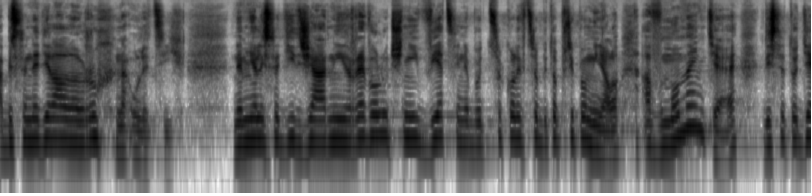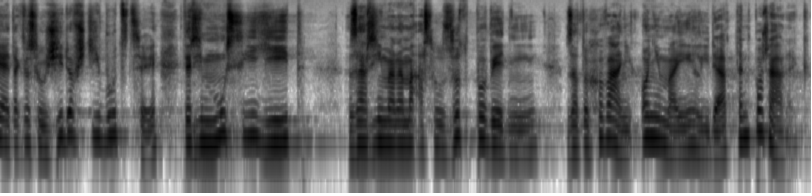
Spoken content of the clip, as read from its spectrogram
aby se nedělal ruch na ulicích. Neměli se dít žádný revoluční věci nebo cokoliv, co by to připomínalo. A v momentě, kdy se to děje, tak to jsou židovští vůdci, kteří musí jít za Římanama a jsou zodpovědní za to chování. Oni mají hlídat ten pořádek.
